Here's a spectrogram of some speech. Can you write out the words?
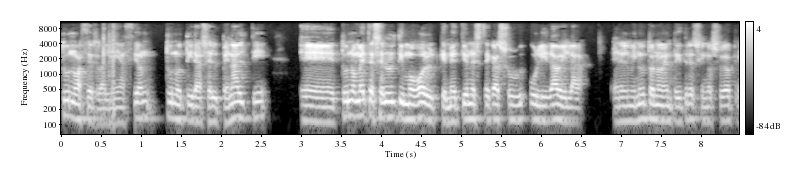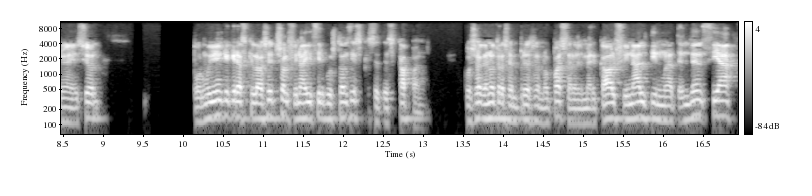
tú no haces la alineación, tú no tiras el penalti, eh, tú no metes el último gol que metió en este caso Uli Dávila en el minuto 93 y no subió a primera división. Por muy bien que creas que lo has hecho, al final hay circunstancias que se te escapan, cosa que en otras empresas no pasa. En el mercado al final tiene una tendencia,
